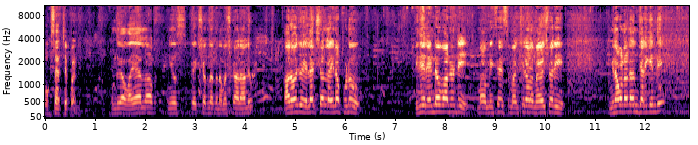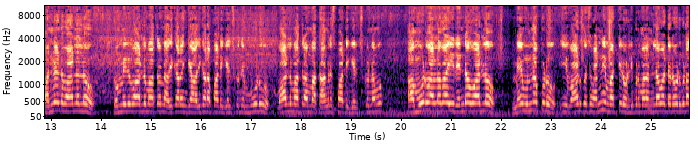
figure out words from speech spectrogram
ఒకసారి చెప్పండి. ముందుగా వైఎల్ఆర్ న్యూస్ ప్రేక్షకులకు నమస్కారాలు. ఆ రోజు ఎలక్షన్లు అయినప్పుడు ఇదే రెండో వార్డు నుండి మా మిసెస్ మంచిరాల మహేశ్వరి నిలబడడం జరిగింది. పన్నెండు వార్డులలో తొమ్మిది వార్డులు మాత్రమే అధికారం అధికార పార్టీ గెలుచుకుంది. మూడు వార్డులు మాత్రం మా కాంగ్రెస్ పార్టీ గెలుచుకున్నాము. ఆ మూడు వార్డులుగా ఈ రెండో వార్డులో మేము ఉన్నప్పుడు ఈ వార్డు కోసం అన్ని మట్టి రోడ్లు ఇప్పుడు మనం నిలబడ్డ రోడ్డు కూడా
